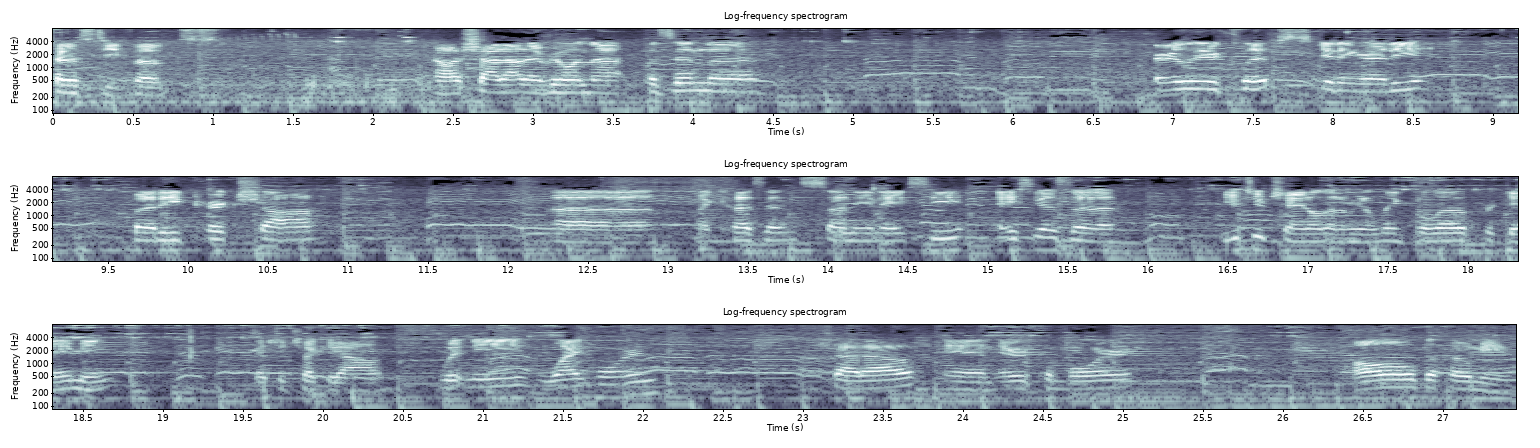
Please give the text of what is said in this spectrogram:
Toasty, folks. I want to shout out everyone that was in the earlier clips getting ready. Buddy Kirkshaw, uh, my cousins Sonny and Acey. Acey has a YouTube channel that I'm going to link below for gaming. You should check it out. Whitney Whitehorn, shout out, and Erica Moore, all the homies,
